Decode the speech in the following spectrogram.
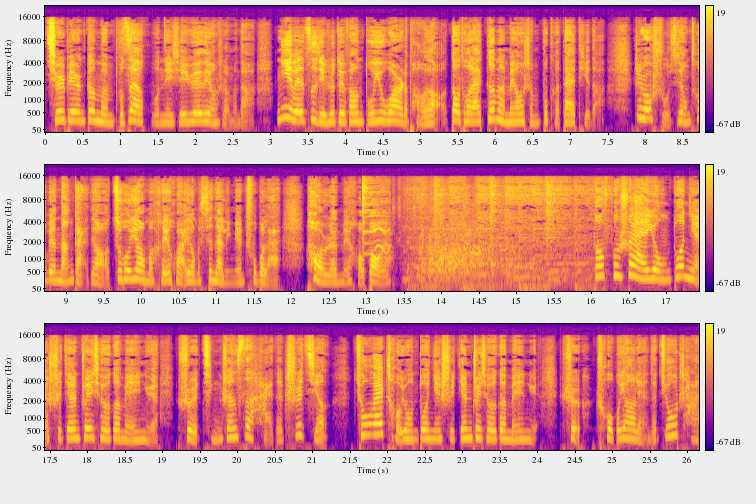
其实别人根本不在乎那些约定什么的。你以为自己是对方独一无二的朋友，到头来根本没有什么不可代替的。这种属性特别难改掉，最后要么黑化，要么陷在里面出不来。好人没好报呀。高富帅用多年时间追求一个美女，是情深似海的痴情；穷矮丑用多年时间追求一个美女，是臭不要脸的纠缠。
